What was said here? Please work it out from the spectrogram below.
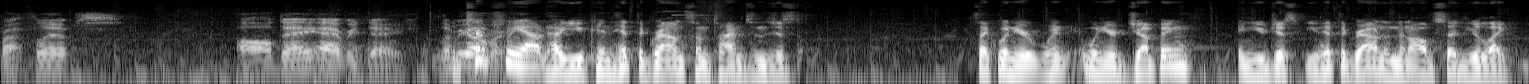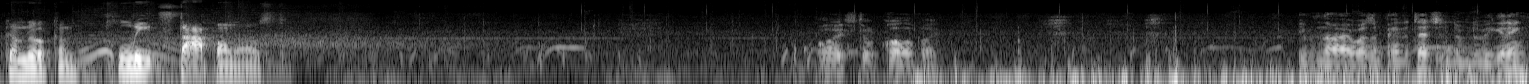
Front flips. All day, every day. Let It me trips over. me out how you can hit the ground sometimes and just. It's like when you're when when you're jumping and you just you hit the ground and then all of a sudden you like come to a complete stop almost. Oh, I still qualified. Even though I wasn't paying attention to the beginning.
